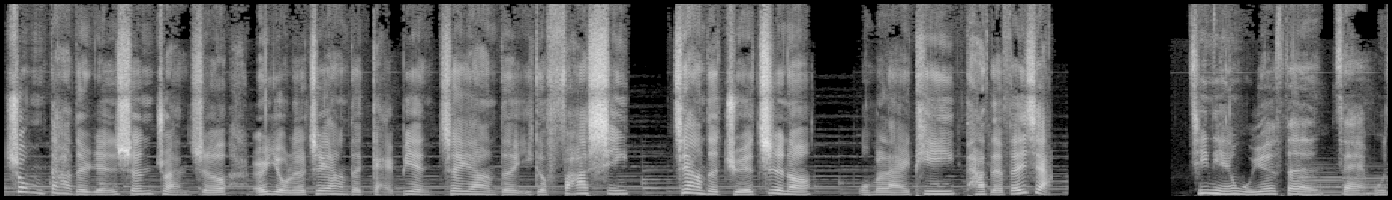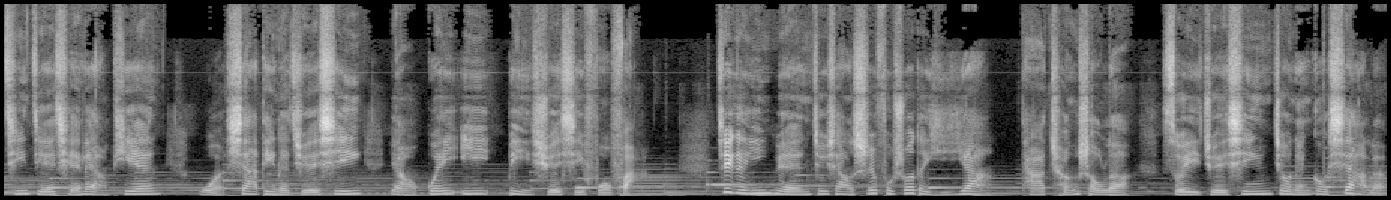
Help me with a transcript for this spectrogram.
重大的人生转折，而有了这样的改变，这样的一个发心，这样的觉志呢？我们来听他的分享。今年五月份，在母亲节前两天，我下定了决心要皈依并学习佛法。这个因缘就像师父说的一样。他成熟了，所以决心就能够下了。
